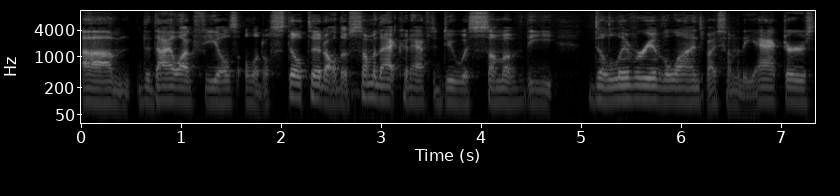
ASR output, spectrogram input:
Um, the dialogue feels a little stilted, although some of that could have to do with some of the delivery of the lines by some of the actors.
